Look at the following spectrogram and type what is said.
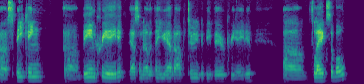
uh, speaking, uh, being creative, that's another thing. You have the opportunity to be very creative, um, flexible.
